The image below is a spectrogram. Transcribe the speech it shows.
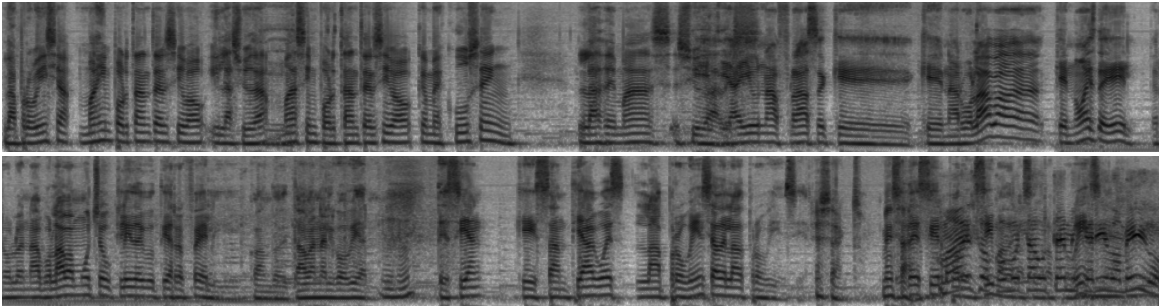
La provincia más importante del Cibao y la ciudad más importante del Cibao, que me excusen las demás ciudades. y hay una frase que, que enarbolaba, que no es de él, pero lo enarbolaba mucho Euclides Gutiérrez Félix cuando estaba en el gobierno. Decían que Santiago es la provincia de las provincias. Exacto. Mensaje. Es decir, Marzo, ¿cómo de está usted, mi querido amigo?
